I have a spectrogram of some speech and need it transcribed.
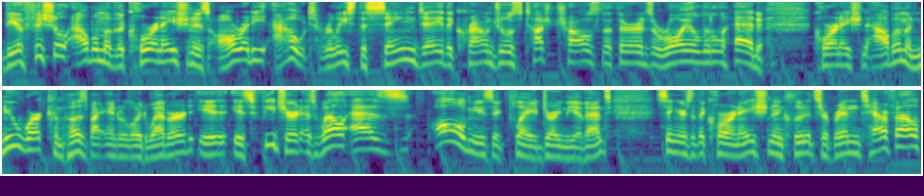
The official album of the coronation is already out, released the same day the crown jewels touched Charles III's royal little head. Coronation album, a new work composed by Andrew Lloyd Webber, is featured as well as all music played during the event. Singers at the coronation included Sir Bryn Terfel,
